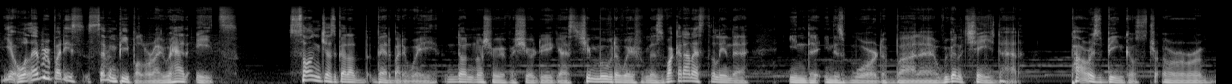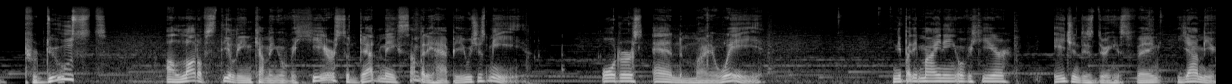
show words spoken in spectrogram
Yeah, well, everybody's seven people, right? We had eight. Song just got out of bed, by the way. Not, not sure if I showed you guys. She moved away from this. Wakadana is still in the in the in this world, but uh, we're gonna change that. Power is being or produced a lot of steel incoming over here, so that makes somebody happy, which is me. Orders and mine away. Anybody mining over here? Agent is doing his thing. Yami,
